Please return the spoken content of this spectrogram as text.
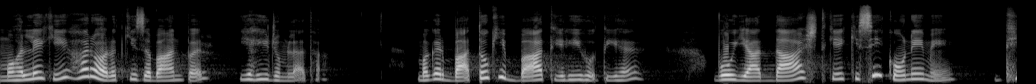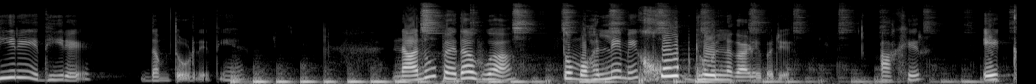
मोहल्ले की हर औरत की ज़बान पर यही जुमला था। मगर बातों की बात यही होती है, वो याददाश्त के किसी कोने में धीरे धीरे दम तोड़ देती हैं। नानू पैदा हुआ तो मोहल्ले में खूब ढोल नगाड़े बजे। आखिर एक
